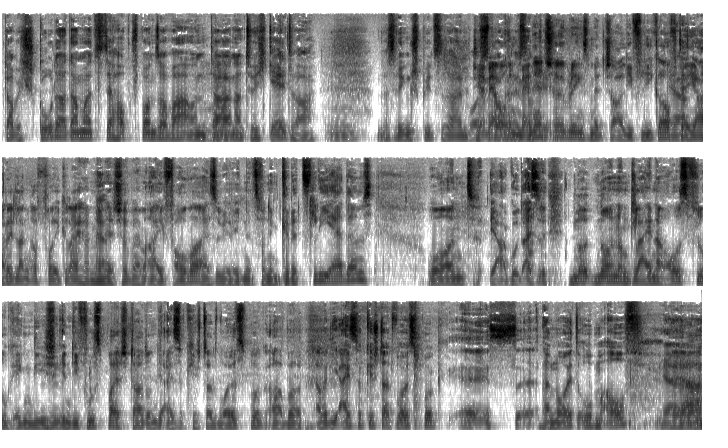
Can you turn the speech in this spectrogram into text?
glaube ich, Skoda damals der Hauptsponsor war und da natürlich Geld war. Und deswegen spielst du da in Die Wolfsburg. haben ja auch einen. Manager übrigens mit Charlie Fliegauf, Ja. der jahrelang erfolgreicher Manager beim AIV war. Also wir reden jetzt von den Grizzly Adams. Und ja gut, also noch, noch ein kleiner Ausflug in die, Mhm. in die Fußballstadt und die Eishockeystadt Wolfsburg, aber Aber die Eishockeystadt Wolfsburg äh, ist äh, erneut oben auf. Ja,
